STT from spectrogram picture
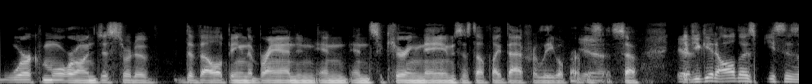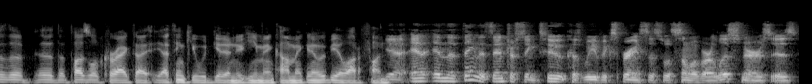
work more on just sort of developing the brand and, and, and securing names and stuff like that for legal purposes. Yeah. So Yeah. if you get all those pieces of the of the puzzle correct, I, I think you would get a new He-Man comic and it would be a lot of fun. Yeah, and and the thing that's interesting too, because we've experienced this with some of our listeners, is,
